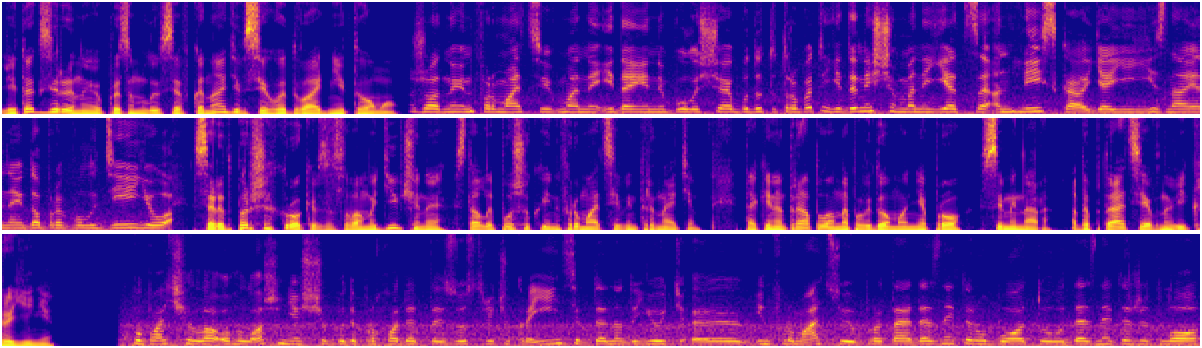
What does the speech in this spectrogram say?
Літак з Іриною приземлився в Канаді всього два дні тому. Жодної інформації в мене ідеї не було, що я буду тут робити. Єдине, що в мене є, це англійська. Я її знаю, я нею добре володію. Серед перших кроків, за словами дівчини, стали пошуки інформації в інтернеті. Так і натрапила на повідомлення про семінар Адаптація в новій країні. Побачила оголошення, що буде проходити зустріч українців, де надають е, інформацію про те, де знайти роботу, де знайти житло,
